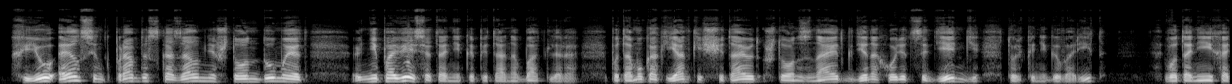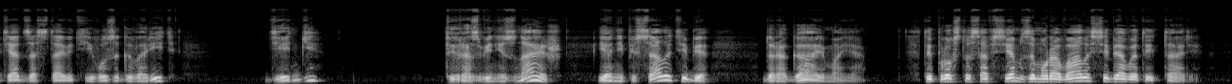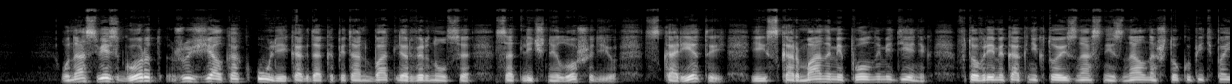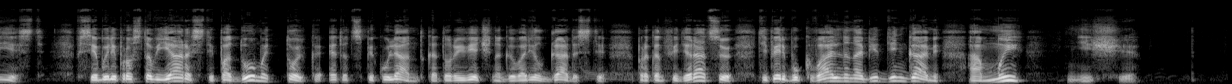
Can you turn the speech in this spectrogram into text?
Хью Элсинг, правда, сказал мне, что он думает, не повесят они капитана Батлера, потому как янки считают, что он знает, где находятся деньги, только не говорит. Вот они и хотят заставить его заговорить. Деньги? Ты разве не знаешь? Я не писала тебе, дорогая моя. Ты просто совсем замуровала себя в этой таре. У нас весь город жужжал, как улей, когда капитан Батлер вернулся с отличной лошадью, с каретой и с карманами полными денег, в то время как никто из нас не знал, на что купить поесть. Все были просто в ярости. Подумать только, этот спекулянт, который вечно говорил гадости про конфедерацию, теперь буквально набит деньгами, а мы нищие.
